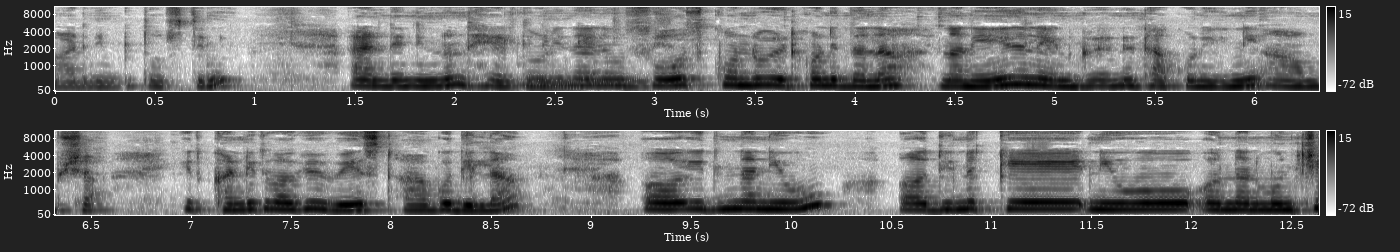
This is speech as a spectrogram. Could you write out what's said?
ಮಾಡಿ ನಿಮಗೆ ತೋರಿಸ್ತೀನಿ. ಆ್ಯಂಡ್ ದೆನ್ ಇನ್ನೊಂದು ಹೇಳ್ತೀನಿ ನಾನು ಸೋಸ್ಕೊಂಡು ಇಟ್ಕೊಂಡಿದ್ದಲ್ಲ ನಾನು ಏನೆಲ್ಲ ಇಂಗ್ರೀಡಿಯೆಂಟ್ ಹಾಕ್ಕೊಂಡಿದ್ದೀನಿ ಆ ಅಂಶ. ಇದು ಖಂಡಿತವಾಗಿಯೂ ವೇಸ್ಟ್ ಆಗೋದಿಲ್ಲ. ಇದನ್ನು ನೀವು ದಿನಕ್ಕೆ ನೀವು ನಾನು ಮುಂಚೆ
